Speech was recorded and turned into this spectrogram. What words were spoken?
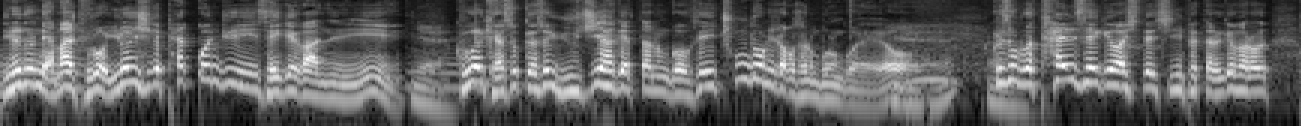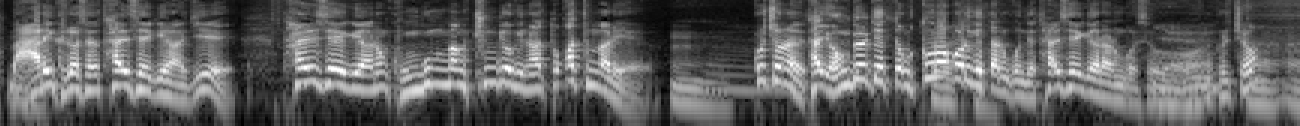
니네들 내 말 들어 이런 식의 패권주의 세계관이 예. 그걸 계속해서 유지하겠다는 것의 충돌이라고 저는 보는 거예요. 예. 그래서 우리가 탈세계화 시대에 진입했다는 게 바로 말이 그래서 탈세계화지 탈세계화는 공급망 충격이나 똑같은 말이에요. 음. 그렇잖아요. 다 연결됐던 거 끊어버리겠다는 건데 탈세계라는 것은 예. 그렇죠? 예, 예.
